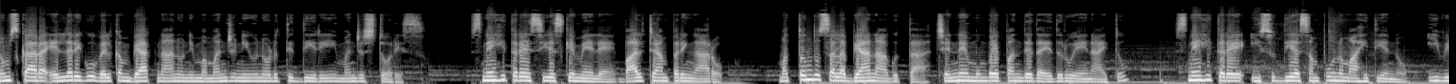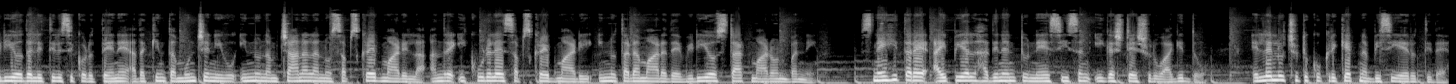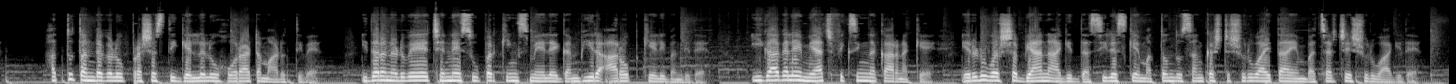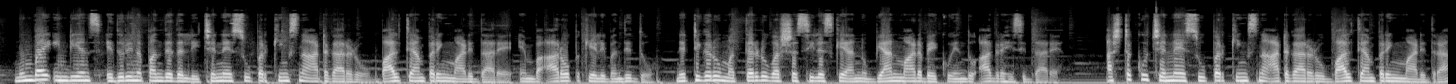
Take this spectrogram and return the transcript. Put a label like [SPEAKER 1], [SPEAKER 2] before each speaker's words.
[SPEAKER 1] ನಮಸ್ಕಾರ, ಎಲ್ಲರಿಗೂ welcome back. ನಾನು ನಿಮ್ಮ ಮಂಜು. ನೀವು ನೋಡುತ್ತಿದ್ದೀರಿ ಮಂಜು ಸ್ಟೋರೀಸ್. ಸ್ನೇಹಿತರೆ ಸಿಎಸ್ಕೆ ಮೇಲೆ ಬಾಲ್ ಟ್ಯಾಂಪರಿಂಗ್ ಆರೋಪ್ ಮತ್ತೊಂದು ಸಲ ಬ್ಯಾನ್ ಆಗುತ್ತಾ? ಚೆನ್ನೈ, ಮುಂಬೈ ಪಂದ್ಯದ ಎದುರು ಏನಾಯಿತು? ಸ್ನೇಹಿತರೆ, ಈ ಸುದ್ದಿಯ ಸಂಪೂರ್ಣ ಮಾಹಿತಿಯನ್ನು ಈ ವಿಡಿಯೋದಲ್ಲಿ ತಿಳಿಸಿಕೊಡುತ್ತೇನೆ. ಅದಕ್ಕಿಂತ ಮುಂಚೆ ನೀವು ಇನ್ನು ನಮ್ಮ ಚಾನಲ್ ಅನ್ನು ಸಬ್ಸ್ಕ್ರೈಬ್ ಮಾಡಿಲ್ಲ ಅಂದ್ರೆ ಈ ಕೂಡಲೇ ಸಬ್ಸ್ಕ್ರೈಬ್ ಮಾಡಿ, ಇನ್ನು ತಡ ಮಾಡದೆ ವಿಡಿಯೋ ಸ್ಟಾರ್ಟ್ ಮಾಡೋಣ ಬನ್ನಿ. ಸ್ನೇಹಿತರೆ ಐಪಿಎಲ್ ಹದಿನೆಂಟು ನೇ ಸೀಸನ್ ಈಗಷ್ಟೇ ಶುರುವಾಗಿದ್ದು, ಎಲ್ಲೆಲ್ಲೂ ಚುಟುಕು ಕ್ರಿಕೆಟ್ನ ಬಿಸಿ ಏರುತ್ತಿದೆ. ಹತ್ತು ತಂಡಗಳು ಪ್ರಶಸ್ತಿ ಗೆಲ್ಲಲು ಹೋರಾಟ ಮಾಡುತ್ತಿವೆ. ಇದರ ನಡುವೆ ಚೆನ್ನೈ ಸೂಪರ್ ಕಿಂಗ್ಸ್ ಮೇಲೆ ಗಂಭೀರ ಆರೋಪ ಕೇಳಿಬಂದಿದೆ ಈಗಾಗಲೇ ಮ್ಯಾಚ್ ಫಿಕ್ಸಿಂಗ್ನ ಕಾರಣಕ್ಕೆ ಎರಡು ವರ್ಷ ಬ್ಯಾನ್ ಆಗಿದ್ದ ಸಿಲೆಸ್ಗೆ ಮತ್ತೊಂದು ಸಂಕಷ್ಟ ಶುರುವಾಯ್ತಾ ಎಂಬ ಚರ್ಚೆ ಶುರುವಾಗಿದೆ. ಮುಂಬೈ ಇಂಡಿಯನ್ಸ್ ಎದುರಿನ ಪಂದ್ಯದಲ್ಲಿ ಚೆನ್ನೈ ಸೂಪರ್ ಕಿಂಗ್ಸ್ನ ಆಟಗಾರರು ಬಾಲ್ ಟ್ಯಾಂಪರಿಂಗ್ ಮಾಡಿದ್ದಾರೆ ಎಂಬ ಆರೋಪ ಕೇಳಿಬಂದಿದ್ದು ನೆಟ್ಟಿಗರು ಮತ್ತೆರಡು ವರ್ಷ ಸಿಲೆಸ್ಗೆ ಅನ್ನು ಬ್ಯಾನ್ ಮಾಡಬೇಕು ಎಂದು ಆಗ್ರಹಿಸಿದ್ದಾರೆ. ಅಷ್ಟಕ್ಕೂ ಚೆನ್ನೈ ಸೂಪರ್ ಕಿಂಗ್ಸ್ನ ಆಟಗಾರರು ಬಾಲ್ ಟ್ಯಾಂಪರಿಂಗ್ ಮಾಡಿದ್ರಾ?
